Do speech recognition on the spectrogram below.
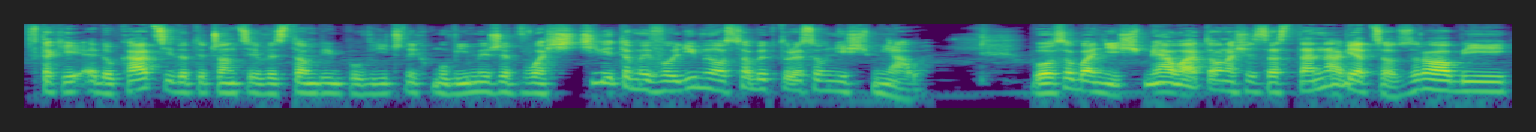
w takiej edukacji dotyczącej wystąpień publicznych mówimy, że właściwie to my wolimy osoby, które są nieśmiałe. Bo osoba nieśmiała, to ona się zastanawia, co zrobi,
